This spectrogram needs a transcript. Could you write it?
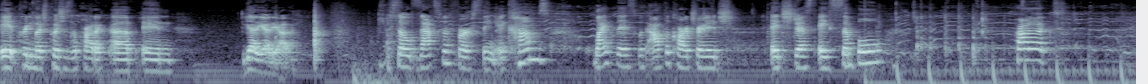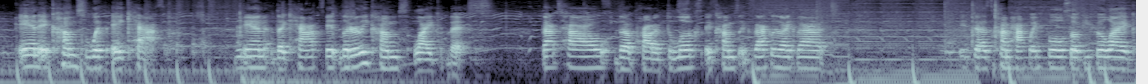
it pretty much pushes the product up and yada yada yada. So that's the first thing. It comes like this without the cartridge. It's just a simple product and it comes with a cap. Mm-hmm. And the cap it literally comes like this. That's how the product looks. It comes exactly like that does come halfway full so if you feel like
